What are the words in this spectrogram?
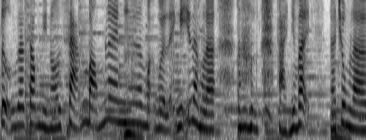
tượng ra xong thì nó sáng bóng lên Ừ. mọi người lại nghĩ rằng là phải như vậy nói chung là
